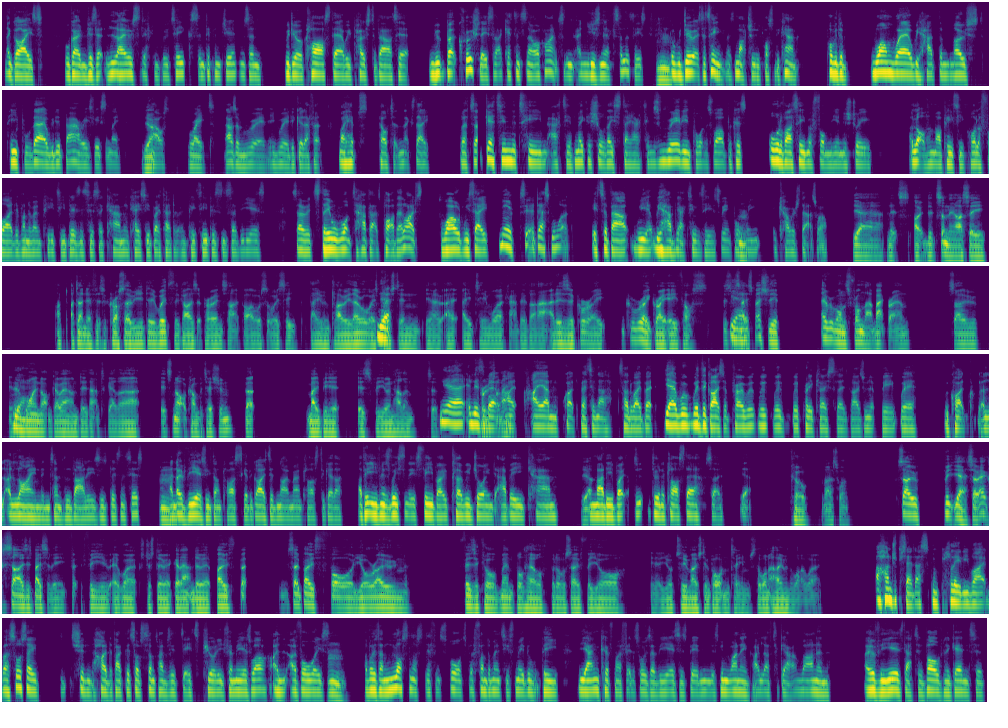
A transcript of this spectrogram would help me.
the guys will go and visit loads of different boutiques and different gyms and we do a class there, we post about it. But crucially, it's about getting to know our clients and, and using their facilities. Mm. But we do it as a team as much as we possibly can. Probably the one where we had the most people there, we did Barry's recently. Yeah. That was great. That was a really, really good effort. My hips felt it the next day. But uh, getting the team active, making sure they stay active is really important as well because all of our team are from the industry. A lot of them are PT qualified. They've run their own PT businesses. So Cam and Casey both had their own PT business over the years. So it's they all want to have that as part of their lives. So why would we say no, sit at a desk and work? It's about we we have the activity. It's really important. Mm. We encourage that as well. Yeah, and it's it's something I see. I, I don't know if it's a crossover you do with the guys at Pro Insight, but I also always see Dave and Chloe. They're always Yeah. posting, you know, a, a team workout and things like that. It is a great, great, great ethos. You say, Yeah. especially if everyone's from that background. So you know, Yeah. why not go out and do that together? It's not a competition, but maybe it is for you and Helen to. Yeah, it is a bit. I, I am quite competitive now, side away. But yeah, we're with the guys at Pro. We're, we're, we're, we're pretty close to those guys. We, we, we're, we're quite aligned in terms of the values as businesses. Mm. And over the years, we've done class together. The guys did nine man class together. I think even as recently as Phoebo, Chloe joined Abby, Cam, Yeah. and Maddie by doing a class there. So yeah, Cool, nice one. So, but yeah, so exercise is basically for, for you. It works. Just do it. Get out and do it. Both, but so both for your own physical, mental health, but also for your, you know, your two most important teams, the one at home and the one at work. A hundred percent. That's completely right. But it's also shouldn't hide the fact that sometimes it's, it's purely for me as well. I, I've always, Mm. I've always done lots and lots of different sports, but fundamentally for me, the, the, the anchor for my fitness always over the years has been, has been running. I love to get out and run. And over the years that's evolved. And again, to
